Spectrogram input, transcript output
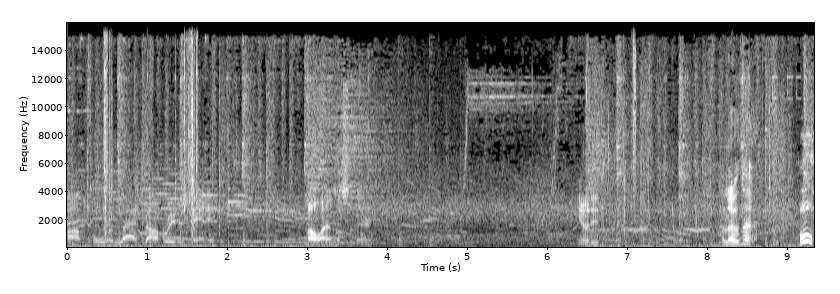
Op 4. Last operator standing. oh, Lion's also there. You know, dude. Hello there. Oh!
